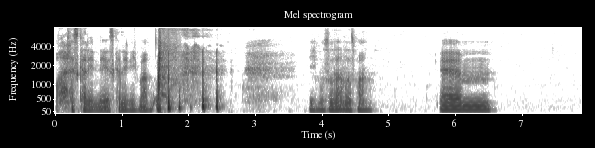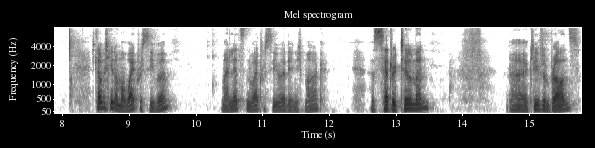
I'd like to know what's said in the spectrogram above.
Oh, das kann ich, nee, das kann ich nicht machen. ich muss was anderes machen. Ähm, ich glaube, ich gehe nochmal Wide Receiver. Meinen letzten Wide Receiver, den ich mag. Das ist Cedric Tillman, äh, Cleveland Browns.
